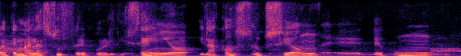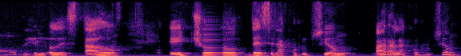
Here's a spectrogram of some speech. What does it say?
Guatemala sufre por el diseño y la construcción eh, de un modelo de Estado hecho desde la corrupción para la corrupción.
